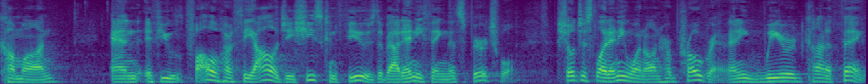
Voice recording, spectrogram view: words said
come on, and if you follow her theology, she's confused about anything that's spiritual. She'll just let anyone on her program, any weird kind of thing.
